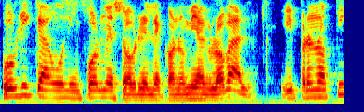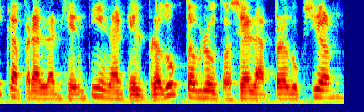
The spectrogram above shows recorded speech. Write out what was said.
publica un informe sobre la economía global y pronostica para la Argentina que el Producto Bruto, o sea, la producción,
